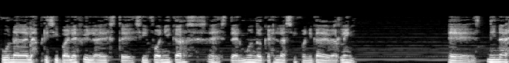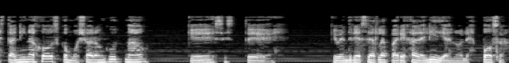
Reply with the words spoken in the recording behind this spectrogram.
una de las principales este, sinfónicas este, del mundo, que es la Sinfónica de Berlín. Eh, Nina, está Nina Hoss como Sharon Goodnow, que es este que vendría a ser la pareja de Lidia, ¿no? la esposa.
